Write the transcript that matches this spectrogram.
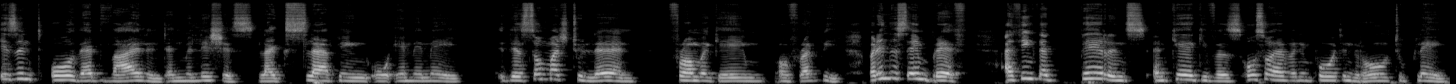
isn't all that violent and malicious like slapping or mma there's so much to learn from a game of rugby but in the same breath i think that parents and caregivers also have an important role to play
